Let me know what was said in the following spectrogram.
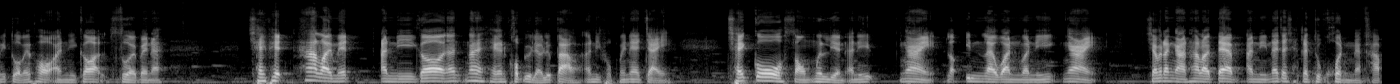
มีตั๋วไม่พออันนี้ก็ซวยไปนะ ใช้เพชร500 เม็ด อันนี้ก็น่าจะใช้กันครบอยู่แล้วหรือเปล่า อันนี้ผมไม่แน่ใจ ใช้โก20,000เหรียญอันนี้ง่ายล็อกอินรายวันวันนี้ง่าย ใช้พลังงาน 500 แต้มอันนี้น่าจะใช้กันทุกคนนะครับ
